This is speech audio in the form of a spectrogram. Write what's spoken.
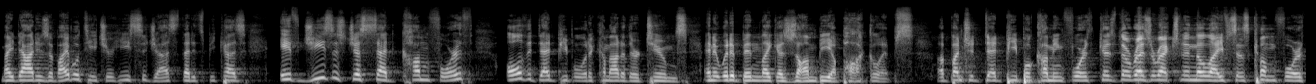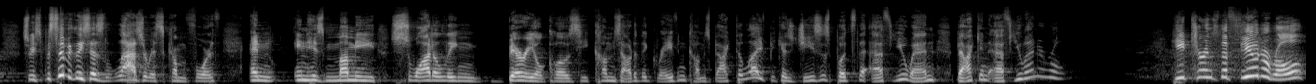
My dad, who's a Bible teacher, he suggests that it's because if Jesus just said, come forth, all the dead people would have come out of their tombs and it would have been like a zombie apocalypse. A bunch of dead people coming forth because the resurrection and the life says, come forth. So he specifically says, Lazarus, come forth. And in his mummy swaddling burial clothes, he comes out of the grave and comes back to life because Jesus puts the F U N back in F U N. He turns the funeral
